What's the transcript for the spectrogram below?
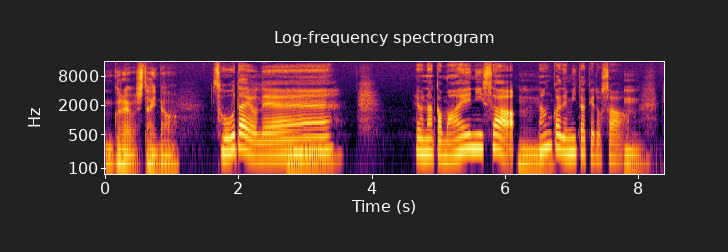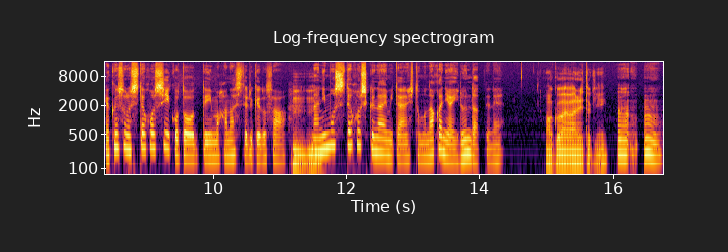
ぐらいはしたいな。そうだよねでもなんか前にさ、うん。なんかで見たけどさ、うん。逆にそのしてほしいことって今話してるけどさ、うんうん。何もしてほしくないみたいな人も中にはいるんだってね。あ具合悪い時？うんうん。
